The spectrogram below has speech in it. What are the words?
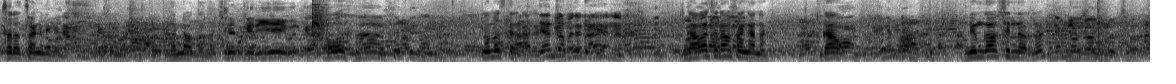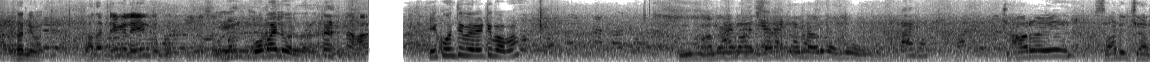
चला चांगले गेले. धन्यवाद दादा. शेतकरी ये बरं का? हो. नमस्कार गावाचं नाव सांगा ना. गाव. निमगाव सिन्नर ना? धन्यवाद. आता टीव्हीला येईल का पण मोबाईलवर. ही कोणती व्हेरायटी बाबा? चार आहे साडेचार.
